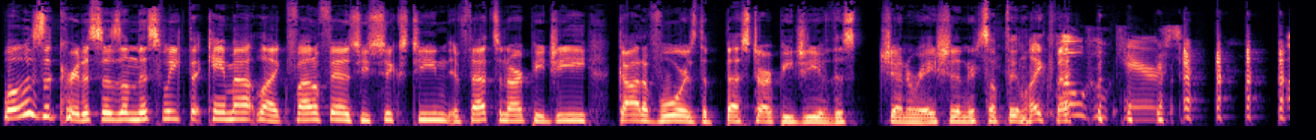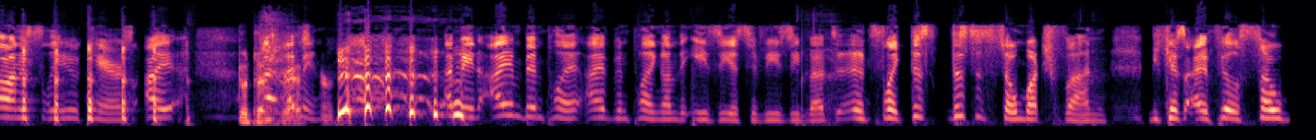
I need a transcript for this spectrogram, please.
what was the criticism this week that came out like Final Fantasy 16 if that's an RPG God of War is the best RPG of this generation or something like that Oh, who cares? Honestly, who cares? I Go touch I- I mean- I mean, I have been playing. I've been playing on the easiest of easy modes. It's like this. This is so much fun because I feel so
